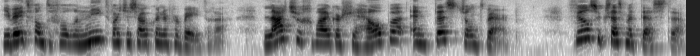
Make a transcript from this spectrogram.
Je weet van tevoren niet wat je zou kunnen verbeteren. Laat je gebruikers je helpen en test je ontwerp. Veel succes met testen!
